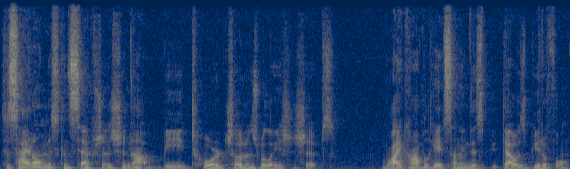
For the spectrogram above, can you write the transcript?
Societal misconceptions should not be toward children's relationships. Why complicate something this, that was beautiful?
